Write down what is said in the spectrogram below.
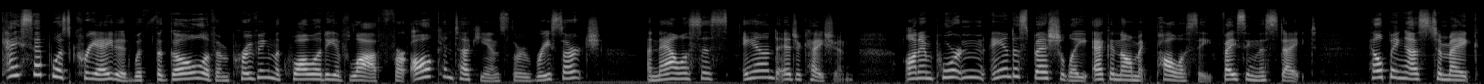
KCEP was created with the goal of improving the quality of life for all Kentuckians through research, analysis, and education on important and especially economic policy facing the state, helping us to make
